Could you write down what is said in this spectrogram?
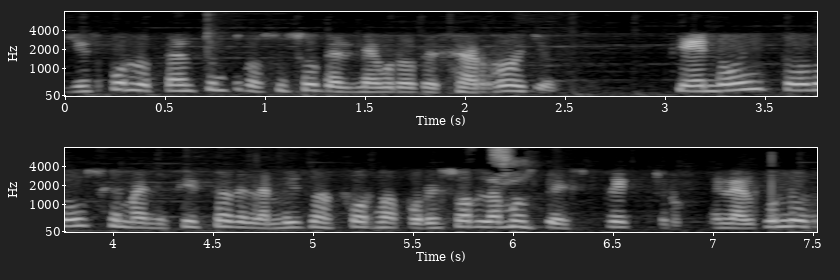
y es por lo tanto un proceso del neurodesarrollo que no en todos se manifiesta de la misma forma, por eso hablamos de espectro. En algunos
